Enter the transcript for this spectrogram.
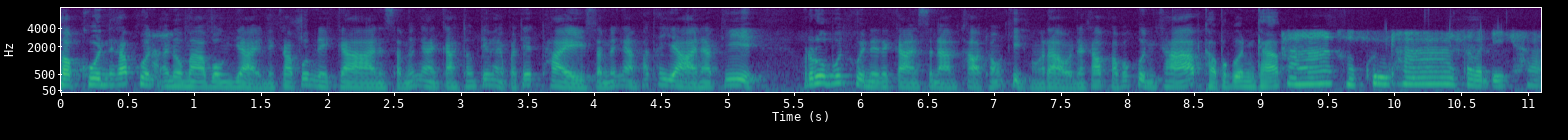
ขอบคุณนะครับคุณค่ะอนุมาวงใหญ่นะครับผู้อำนวยการสำนักงานการท่องเที่ยวแห่งประเทศไทยสำนักงานพัทยานะครับที่ ร่วมพูดคุยในรายการสนามข่าวท้องถิ่นของเรานะครับ ขอบพระคุณครับ ขอบพระคุณครับ ค่ะ ขอบคุณค่ะ สวัสดีค่ะ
